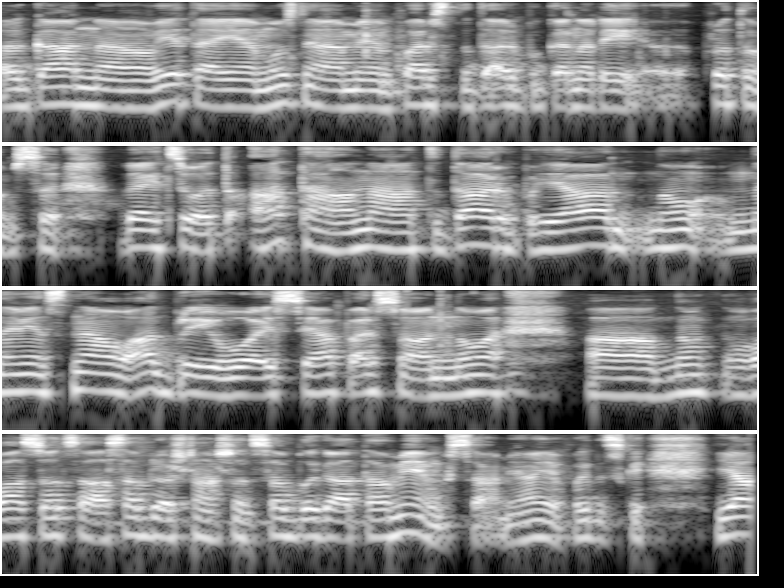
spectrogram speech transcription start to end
Gan vietējiem uzņēmumiem parastu darbu, gan arī, protams, veicot attālinātu darbu, jā, nu, neviens nav atbrīvojis jā, personu no, no, no valsts sociālās apdrošināšanas obligātām iemaksām. Jā, ja faktiski jā,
